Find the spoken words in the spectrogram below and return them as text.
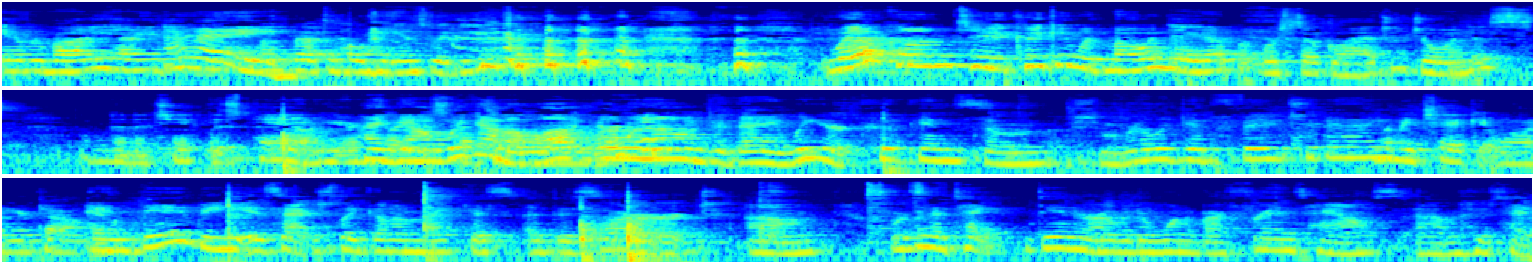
everybody, how you doing? Hey. I'm about to hold hands with you. Welcome to Cooking with Moe and Deb. We're so glad you joined us. I'm gonna check this pan over here. Hey y'all, we got a lot going on today. We are cooking some some really good food today. Let me check it while you're talking. And Debbie is actually going to make us a dessert. Um, we're going to take dinner over to one of our friends' house um, who's had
